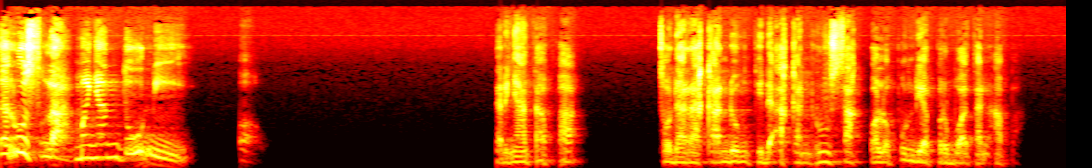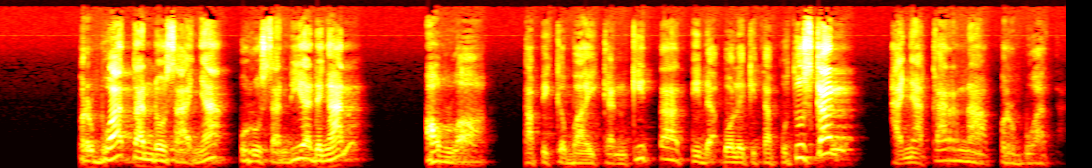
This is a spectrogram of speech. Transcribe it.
Teruslah menyantuni. Oh. Ternyata Pak, saudara kandung tidak akan rusak walaupun dia perbuatan apa. Perbuatan dosanya urusan dia dengan Allah. Tapi kebaikan kita tidak boleh kita putuskan hanya karena perbuatan.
